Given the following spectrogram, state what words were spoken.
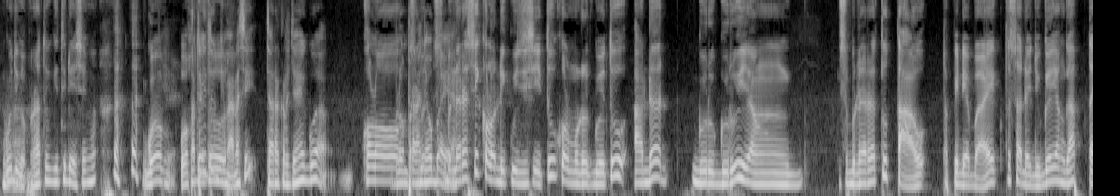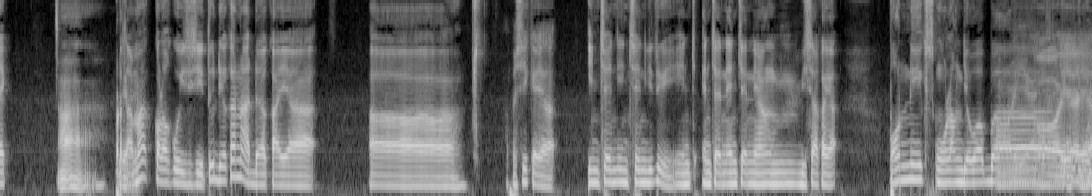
Gue juga pernah tuh gitu di SMA. Gue waktu Tapi itu itu gimana sih cara kerjanya gua Kalau Belum pernah sebe- nyoba ya? Sebenarnya sih kalau di quizzes itu kalau menurut gue tuh ada guru-guru yang sebenarnya tuh tahu tapi dia baik, terus ada juga yang gaptek. ah Pertama kalau quizzes itu dia kan ada kayak eh apa sih kayak incen-incen gitu ya, in- encen-encen yang bisa kayak Ponix ngulang jawaban. Oh, iya, iya,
